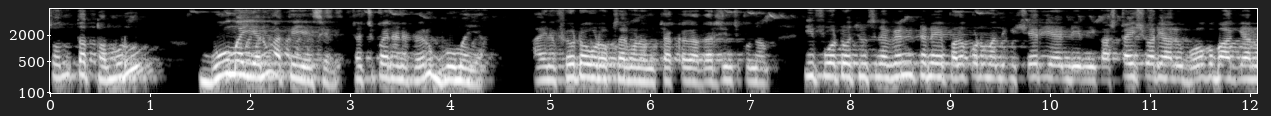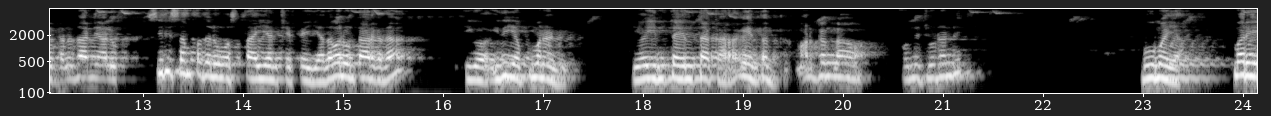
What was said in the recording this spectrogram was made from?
సొంత తమ్ముడు భూమయ్యను హత్య చేశాడు. చచ్చిపోయిన ఆయన పేరు భూమయ్య. ఆయన ఫోటో కూడా ఒకసారి మనం చక్కగా దర్శించుకుందాం. ఈ ఫోటో చూసిన వెంటనే పదకొండు మందికి షేర్ చేయండి. మీకు అష్టైశ్వర్యాలు భోగభాగ్యాలు ధనధాన్యాలు సిరి సంపదలు వస్తాయి అని చెప్పే ఎదవలు ఉంటారు కదా? ఇగో ఇది చెప్పమనండి. ఇగో ఇంత ఎంత కర్రగా ఇంత దుర్మార్గంగా ఉంది చూడండి. భూమయ్య. మరి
